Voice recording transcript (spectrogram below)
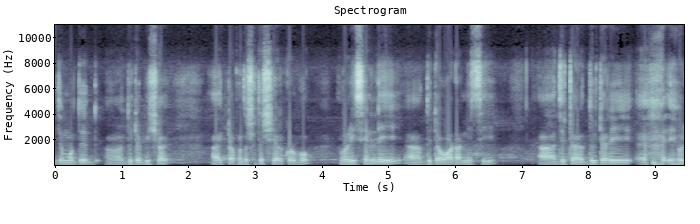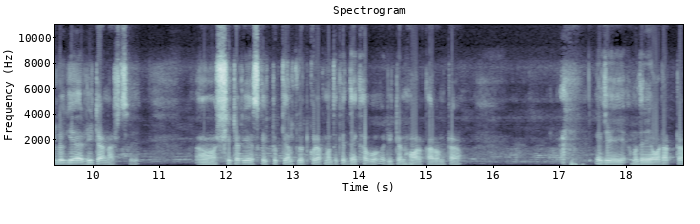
ইতিমধ্যে দুটো বিষয় একটু আপনাদের সাথে শেয়ার করব। আমরা রিসেন্টলি দুইটা অর্ডার নিছি যেটা দুইটারই, এ হলো গিয়ে রিটার্ন আসছে। সেটারই আজকে একটু ক্যালকুলেট করে আপনাদেরকে দেখাবো রিটার্ন হওয়ার কারণটা। এই যে আমাদের এই অর্ডারটা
